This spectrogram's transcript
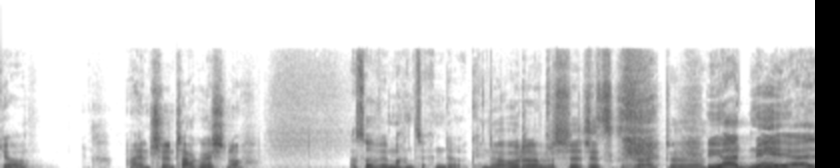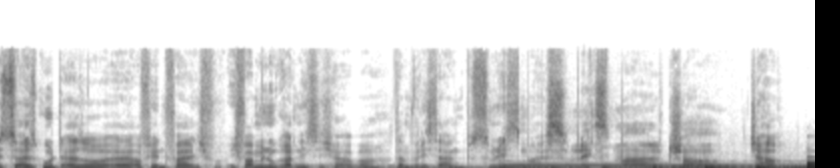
ja, Einen schönen Tag euch noch. Achso, wir machen zu Ende, okay. Ja, oder? Das wird jetzt gesagt, oder? Ja, nee, ist alles gut. Also äh, auf jeden Fall. Ich, ich war mir nur gerade nicht sicher, aber dann würde ich sagen, bis zum nächsten Mal. Bis zum nächsten Mal. Ciao. Ciao.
